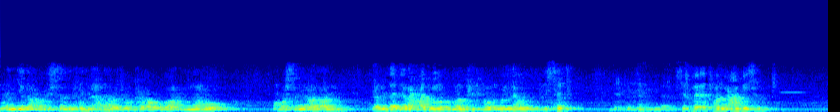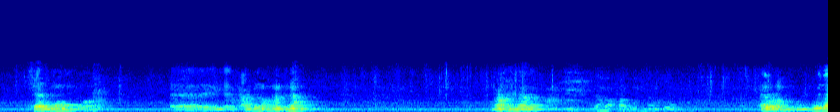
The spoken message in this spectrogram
وإن جنحوا للسلم فجنحنا وتوكل على الله إنه هو السميع العليم. يعني إذا جنح عدوكم المشركون وإنه للسجن فيدخل معهم في سلم سالمهم يفعل بينهم هدنهم ما في مانع. أيوة. وإذا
